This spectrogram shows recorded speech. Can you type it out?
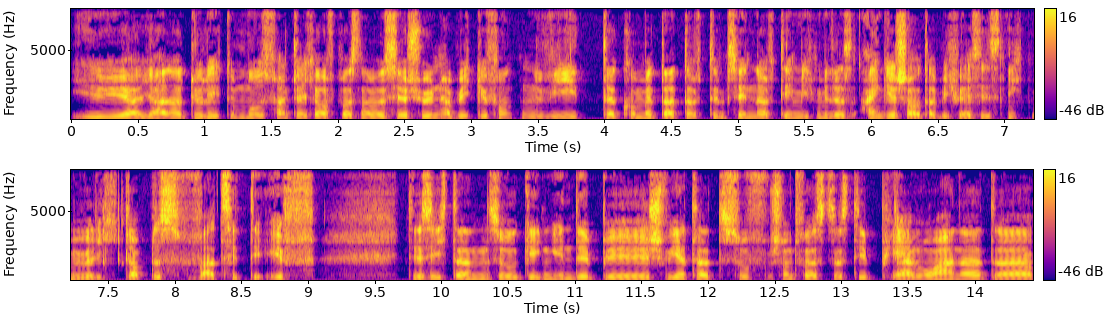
ja, ja, natürlich, du musst Frankreich aufpassen, aber sehr schön habe ich gefunden, wie der Kommentator auf dem Sender, auf dem ich mir das angeschaut habe, ich weiß jetzt nicht mehr, weil ich glaube, das war ZDF, der sich dann so gegen Ende beschwert hat, so schon fast, dass die Peruaner da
